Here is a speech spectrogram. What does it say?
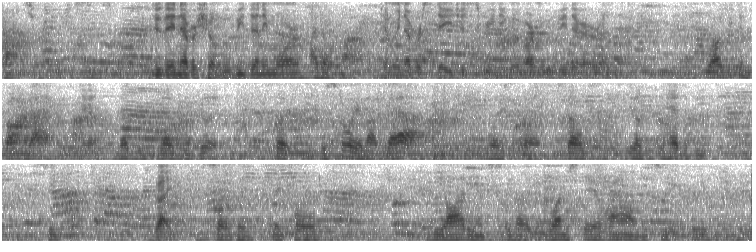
concert, which is ceased. but Do they never show movies anymore? I don't know. Can we never stage a screening of our movie there? And, Well, you can find out. yeah. That'd be, that'd be good. But the story about that was that cells, you know, it had to be secret. Right. So they, they told the audience, you know, if you want to stay around and see a preview,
